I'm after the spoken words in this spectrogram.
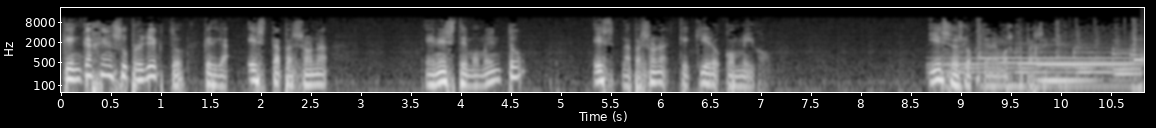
Que encaje en su proyecto, que diga, esta persona en este momento es la persona que quiero conmigo. Y eso es lo que tenemos que perseguir.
